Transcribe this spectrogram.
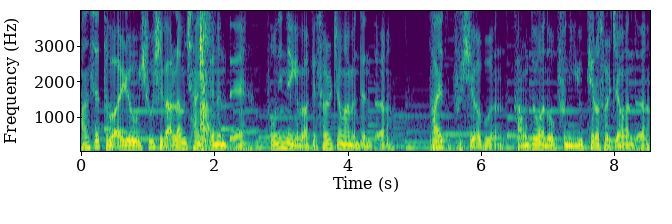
한 세트 완료 후 휴식 알람 창이 뜨는데 본인에게 맞게 설정하면 된다. pike push-up은 강도가 높으니 6회로 설정한다.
